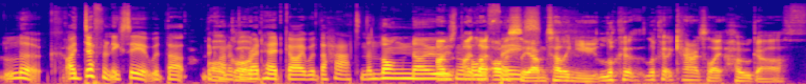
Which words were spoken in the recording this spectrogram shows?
look. I definitely see it with that the Oh, kind of God. the redhead guy with the hat and the long nose I'm, and the I, long like face. honestly, I'm telling you, look at look at a character like Hogarth,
